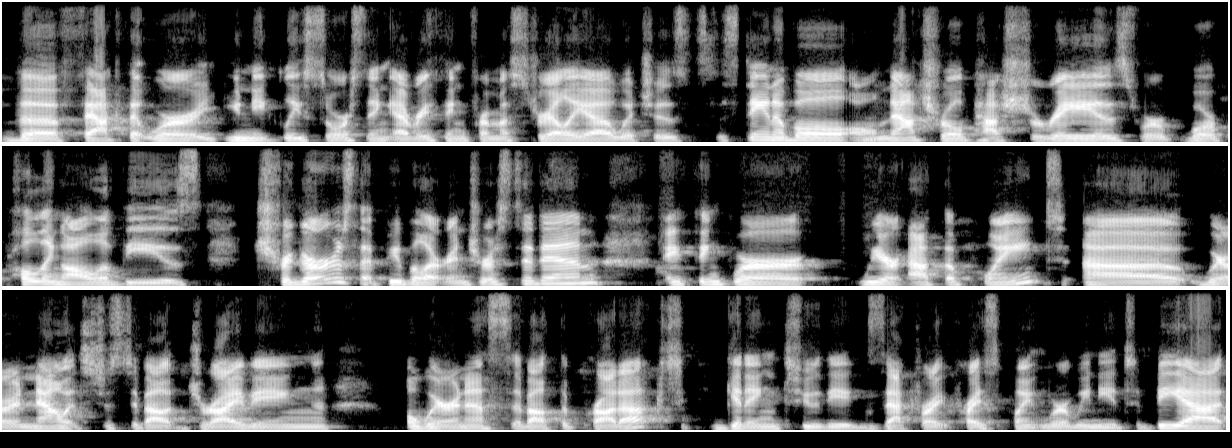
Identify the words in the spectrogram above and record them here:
The fact that we're uniquely sourcing everything from Australia, which is sustainable, all mm-hmm. natural, pasture raised, we're, we're pulling all of these triggers that people are interested in. I think we're we are at the point uh, where now it's just about driving awareness about the product, getting to the exact right price point where we need to be at,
